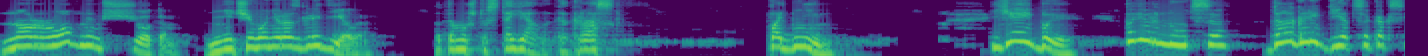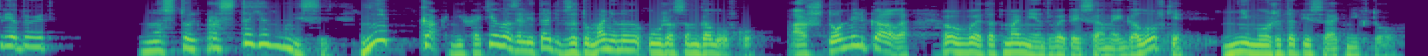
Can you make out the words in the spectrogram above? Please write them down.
Но ровным счетом ничего не разглядела, потому что стояла как раз под ним. Ей бы повернуться, да оглядеться как следует. Но столь простая мысль никак не хотела залетать в затуманенную ужасом головку. А что мелькало в этот момент в этой самой головке, не может описать никто.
